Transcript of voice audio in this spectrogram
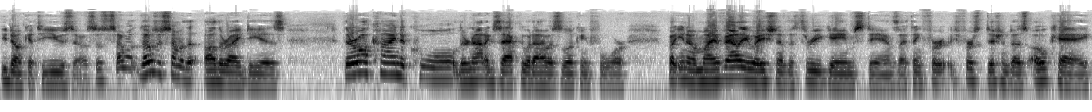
you don't get to use those. So some, those are some of the other ideas. They're all kind of cool. They're not exactly what I was looking for. But, you know, my evaluation of the three games stands. I think first edition does okay.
